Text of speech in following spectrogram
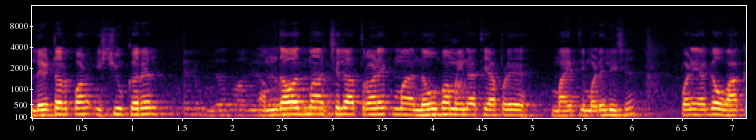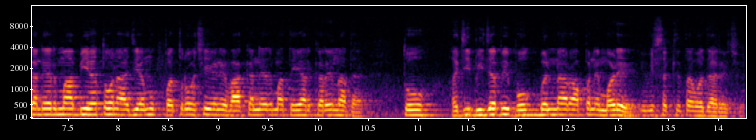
લેટર પણ ઇસ્યુ કરેલ. અમદાવાદમાં છેલ્લા ત્રણેકમાં નવમા મહિનાથી આપણે માહિતી મળેલી છે. પણ એ અગાઉ વાંકાનેરમાં બી હતો અને આજે અમુક પત્રો છે એને વાંકાનેરમાં તૈયાર કરેલા હતા. તો હજી બીજા બી ભોગ બનનાર આપણને મળે એવી શક્યતા વધારે છે.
